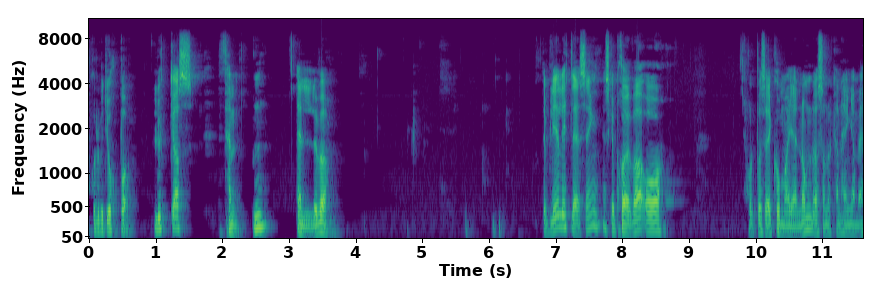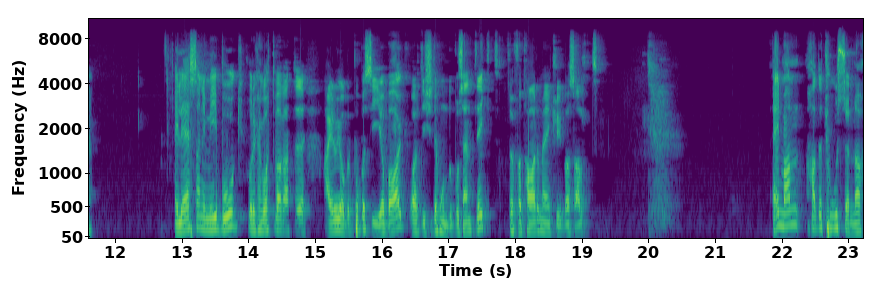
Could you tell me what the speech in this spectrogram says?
hvor det er blitt gjort på. Lukas 15, 11. Det blir litt lesing. Jeg skal prøve å holdt på å si, komme gjennom det, sånn at dere kan henge med. Jeg leser den i min bok, og det kan godt være at eh, jobber på på sida bak, og at det ikke er 100 likt. Så får ta det med en klype salt. En mann hadde to sønner.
